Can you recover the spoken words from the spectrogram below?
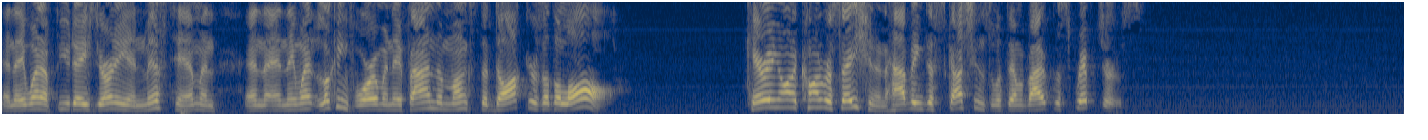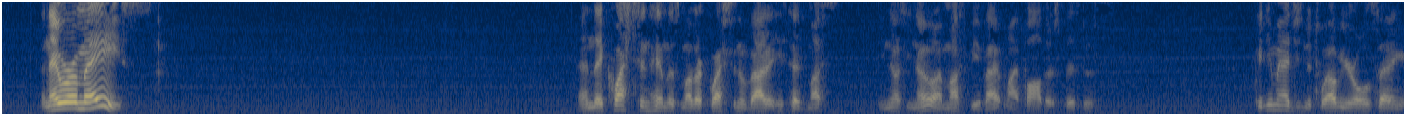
and they went a few days journey and missed him and, and, and they went looking for him and they found him amongst the doctors of the law carrying on a conversation and having discussions with them about the scriptures. And they were amazed. And they questioned him. His mother questioned about it. He said must you know you know i must be about my father's business can you imagine a 12 year old saying,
